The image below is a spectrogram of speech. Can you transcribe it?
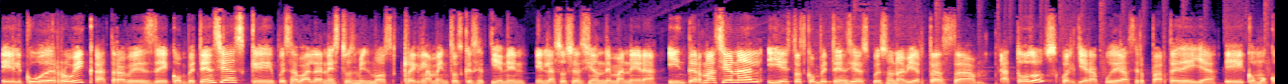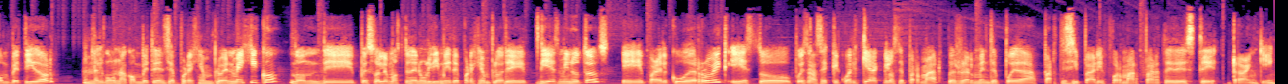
el cubo de Rubik a través de competencias que pues avalan estos mismos reglamentos que se tienen en la asociación de manera internacional y estas competencias pues son abiertas a, todos, cualquiera pudiera ser parte de ella eh, como competidor en alguna competencia, por ejemplo, en México, donde pues solemos tener un límite, por ejemplo, de 10 minutos eh, para el cubo de Rubik y esto pues hace que cualquiera que lo sepa armar pues realmente pueda participar y formar parte de este ranking.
